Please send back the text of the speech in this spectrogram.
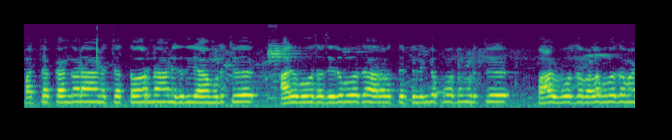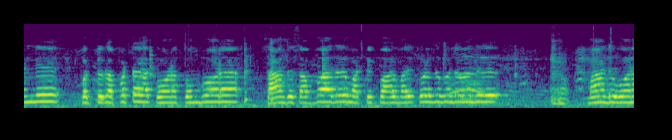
பச்சை கங்கணா நச்சத்தோர்ணா நிகுதியாக முடிச்சு அறுபூச சிறுபூச அறுபத்தெட்டு லிங்க பூசம் முடிச்சு பால் பூச வளபூச மண்ணு கொட்டு கப்பட்ட கோண கொம்போட சாந்து சவ்வாது மட்டிப்பால் மறிக்கொழுந்து கொண்டு வந்து மாண்டு போன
